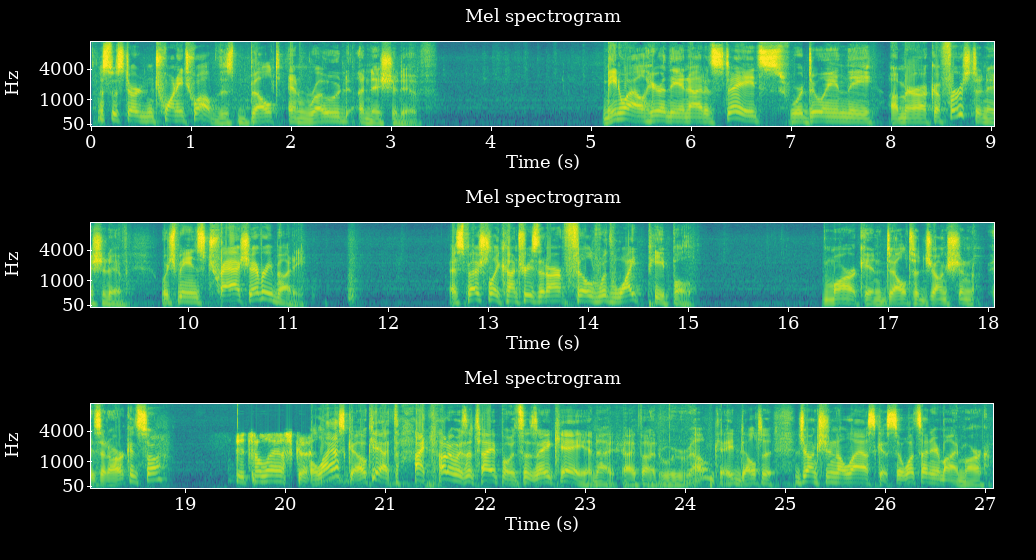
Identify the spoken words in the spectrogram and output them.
This was started in 2012, this Belt and Road Initiative. Meanwhile, here in the United States, we're doing the America First Initiative, which means trash everybody, especially countries that aren't filled with white people. Mark in Delta Junction, is it Arkansas? It's Alaska. Alaska. Okay, I, th- I thought it was a typo. It says AK, and I, I thought we were okay. Delta Junction, Alaska. So, what's on your mind, Mark?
